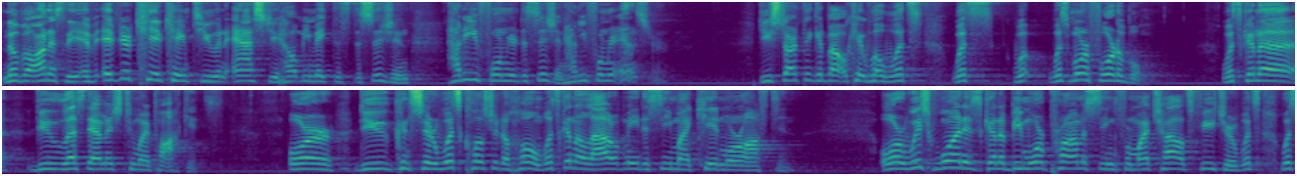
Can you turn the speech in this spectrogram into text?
No, but honestly, if, if your kid came to you and asked you, help me make this decision, how do you form your decision? How do you form your answer? Do you start thinking about, okay, well, what's, what's, what, what's more affordable? What's gonna do less damage to my pockets? Or do you consider what's closer to home? What's to allow me to see my kid more often? Or which one is to be more promising for my child's future? What's, what's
